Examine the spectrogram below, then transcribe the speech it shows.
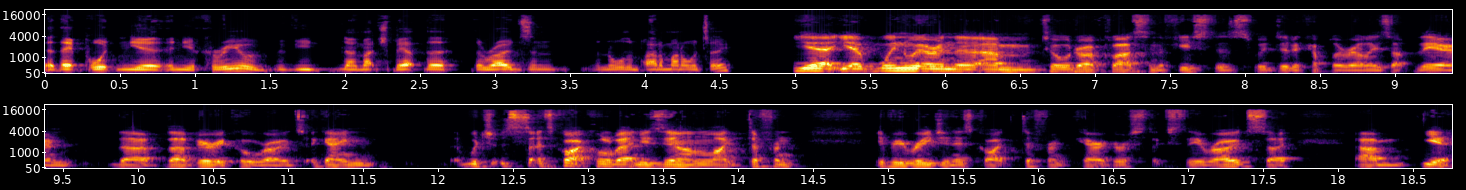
at that point in your in your career. Have you know much about the the roads in the northern part of Manawatu? Yeah, yeah. When we were in the um, two-wheel drive class in the Fiestas, we did a couple of rallies up there, and they're, they're very cool roads. Again, which is it's quite cool about New Zealand. Like different, every region has quite different characteristics to their roads. So, um, yeah,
